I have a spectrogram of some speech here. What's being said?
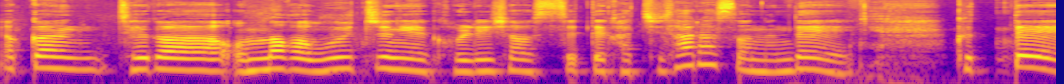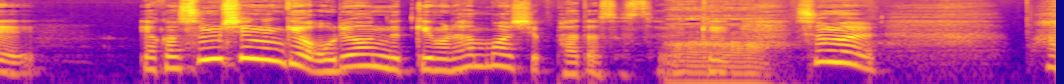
약간 제가 엄마가 우울증에 걸리셨을 때 같이 살았었는데 그때 약간 숨 쉬는 게 어려운 느낌을 한 번씩 받았었어요. 이렇게 아. 숨을 아,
